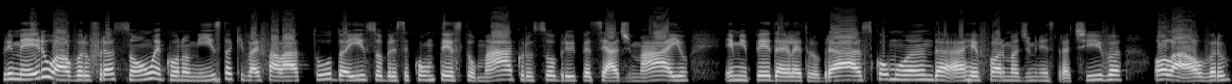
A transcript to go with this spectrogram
Primeiro, o Álvaro Frasson, economista, que vai falar tudo aí sobre esse contexto macro, sobre o IPCA de maio, MP da Eletrobras, como anda a reforma administrativa. Olá, Álvaro.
